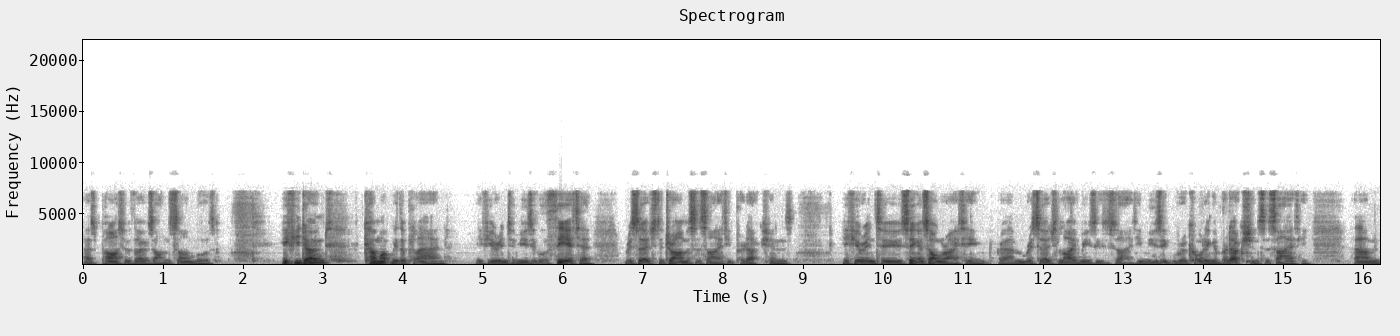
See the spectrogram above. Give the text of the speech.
as part of those ensembles. If you don't, come up with a plan if you're into musical theatre, research the Drama Society productions. If you're into singer songwriting, um, research Live Music Society, Music Recording and Production Society. Um,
